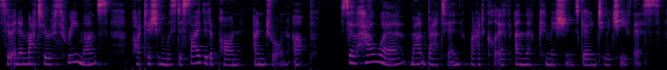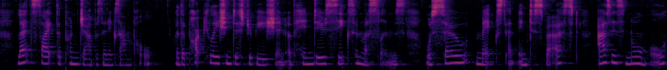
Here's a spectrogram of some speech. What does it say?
So, in a matter of three months, partition was decided upon and drawn up. So, how were Mountbatten, Radcliffe, and the commissions going to achieve this? Let's cite the Punjab as an example, where the population distribution of Hindus, Sikhs, and Muslims was so mixed and interspersed, as is normal,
